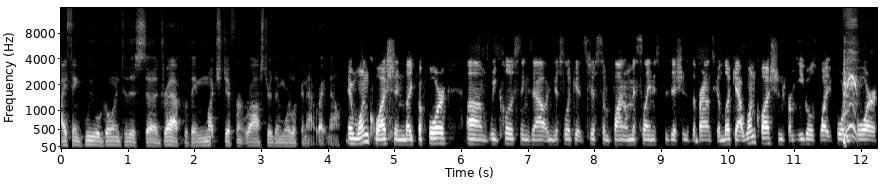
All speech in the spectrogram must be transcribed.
I think we will go into this uh, draft with a much different roster than we're looking at right now. And one question, like before um, we close things out and just look at just some final miscellaneous positions the Browns could look at. One question from Eagles White 44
